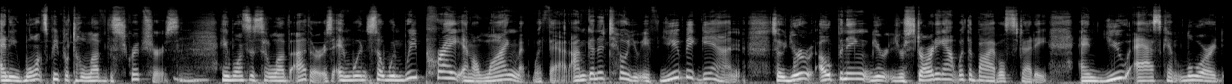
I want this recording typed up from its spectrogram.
and He wants people to love the Scriptures. Mm-hmm. He wants us to love others. And when so when we pray in alignment with that, I'm going to tell you if you begin, so you're opening, you're you're starting out with a Bible study, and you ask Him, Lord,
